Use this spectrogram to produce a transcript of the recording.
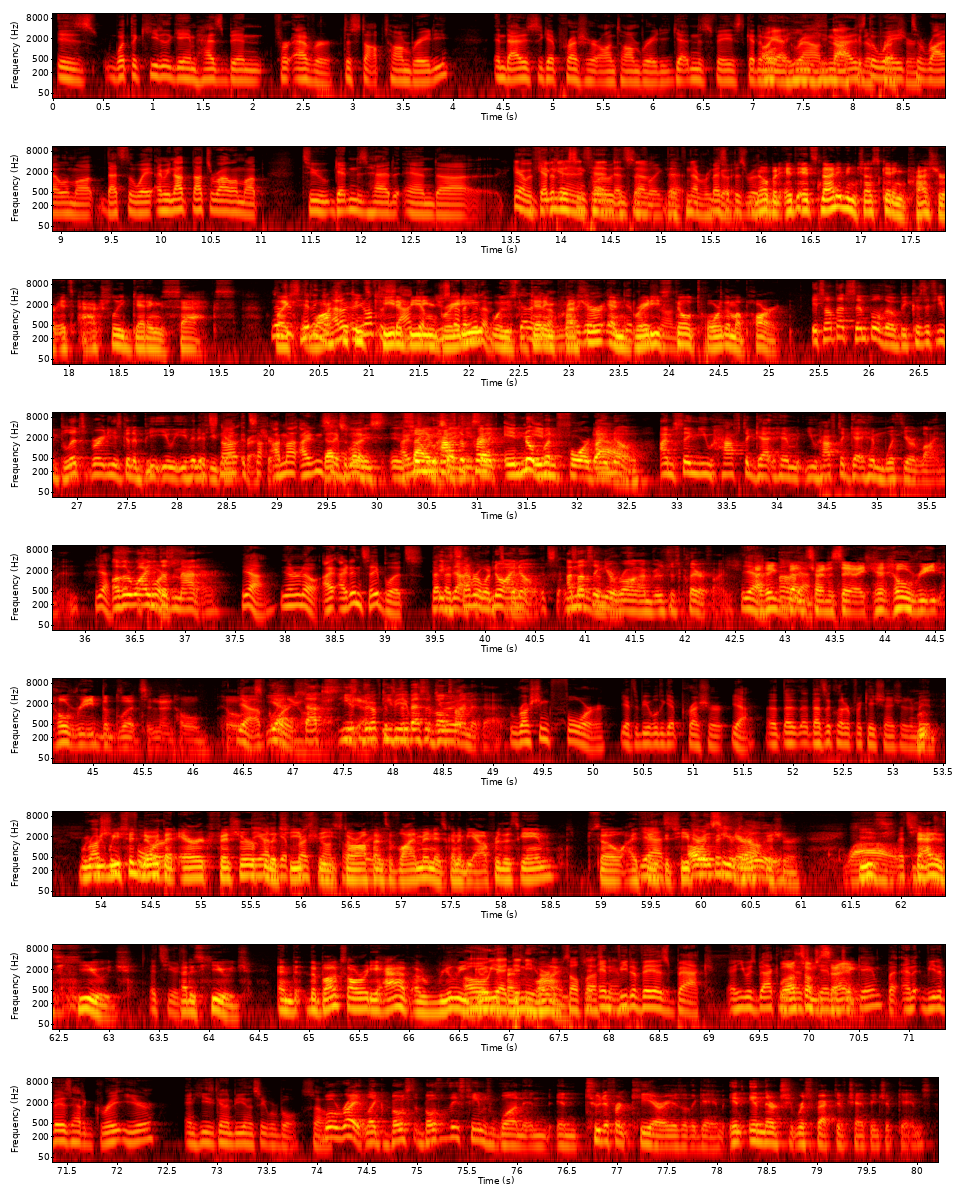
is what the key to the game has been forever to stop Tom Brady, and that is to get pressure on Tom Brady, get in his face, get him Oh, on yeah, the ground. he's not that is the at way pressure. to rile him up. That's the way. I mean, not not to rile him up, to get in his head and uh, Yeah, but if get him get in missing his head, throws and stuff nev- like that's that. never Mess up his rhythm. No, but it, it's not even just getting pressure; it's actually getting sacks. No, like just hitting him. I don't- you don't Washington's have to key to sack him. beating You just gotta Brady hit him. You was just gotta hit getting him. You get- pressure, and Brady pressure on him. still tore them apart. It's not that simple though, because if you blitz Brady, he's going to beat you even if it's you not. get It's pressure. not. I'm not. I didn't That's say blitz. he's- is So you have saying? to He's press like in- no, in but four I know. I'm saying you have to get him. You have to get him with your linemen. Yes, Otherwise, of it doesn't matter. Yeah, no, no, no. I, I didn't say blitz. That, exactly. That's never what. no, it's I know. It's- it's I'm not saying you're blitz. wrong. I'm just clarifying. Yeah, I think Oh, Ben's yeah. trying to say like he- he'll read he'll read the blitz and then he'll he'll Yeah, of course. Yeah, that's that. he's, You the, he's be the best of all do it- time at that. rushing four. You have to be able to get pressure. Yeah, that, that, that's a clarification I should have made. We, we- rushing we should four, note that Eric Fisher for the Chiefs, the star Brady. offensive lineman, is going to be out for this game. So I think the Chiefs. Oh, Eric is he Fisher's out. really? Fisher. Wow. That's huge. is huge. It's huge. That is huge. And the Bucks already have a really good one. Oh good yeah, defensive didn't he hurt himself last and game? Vita Vea is back, and he was back in Well, the that's NFC what I'm Championship saying. game. But and Vita Vea's had a great year, and he's going to be in the Super Bowl. So Well, right, like both both of these teams won in in two different key areas of the game in in their respective championship games.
